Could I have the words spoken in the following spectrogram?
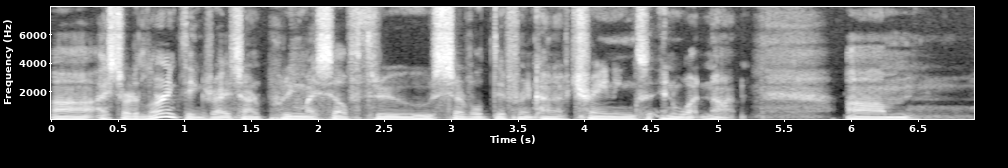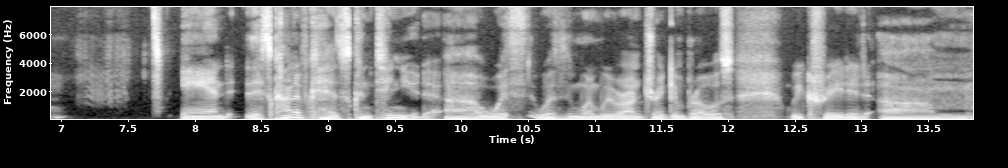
uh, I started learning things, right? I started putting myself through several different kind of trainings and whatnot. Um, and this kind of has continued uh, with with when we were on Drinking Bros, we created um,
